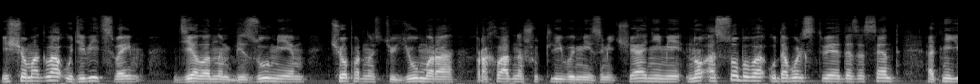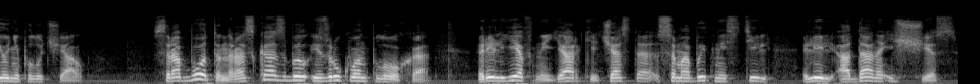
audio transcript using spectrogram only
еще могла удивить своим деланным безумием, чопорностью юмора, прохладно-шутливыми замечаниями, но особого удовольствия Дезесент от нее не получал. Сработан рассказ был из рук вон плохо. Рельефный, яркий, часто самобытный стиль Лиль Адана исчез.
